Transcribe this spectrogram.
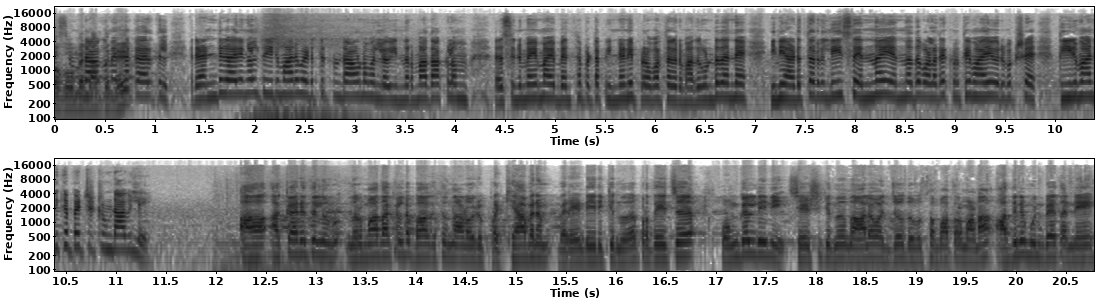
ലോകവും എല്ലാം തന്നെ കാര്യത്തിൽ രണ്ട് കാര്യങ്ങൾ തീരുമാനം എടുത്തിട്ടുണ്ടാവണമല്ലോ. ഈ നിർമ്മാതാക്കളും സിനിമയുമായി ബന്ധപ്പെട്ട പിന്നണി പ്രവർത്തകരും. അതുകൊണ്ട് തന്നെ ഇനി അടുത്ത റിലീസ് എന്ന് എന്നത് വളരെ കൃത്യമായി ഒരുപക്ഷെ തീരുമാനിക്കപ്പെട്ടിട്ടുണ്ടാവില്ലേ? അക്കാര്യത്തിൽ നിർ- നിർമ്മാതാക്കളുടെ ഭാഗത്തു നിന്നാണ് ഒരു പ്രഖ്യാപനം വരേണ്ടിയിരിക്കുന്നത്. പ്രത്യേകിച്ച് പൊങ്കലിനി ശേഷിക്കുന്നത് നാലോ അഞ്ചോ ദിവസം മാത്രമാണ്. അതിനു മുൻപേ തന്നെ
